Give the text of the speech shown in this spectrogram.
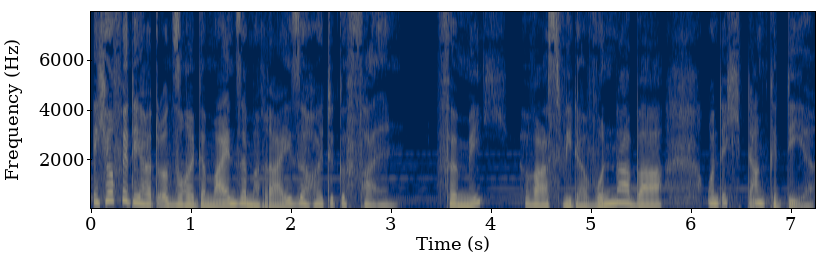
Ich hoffe, dir hat unsere gemeinsame Reise heute gefallen. Für mich war es wieder wunderbar und ich danke dir,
